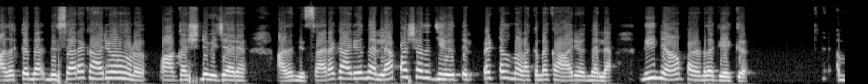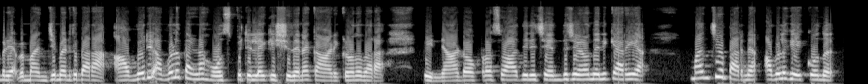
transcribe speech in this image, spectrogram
അതൊക്കെ നിസ്സാര കാര്യമാണെന്നാണ് ആകാശിന്റെ വിചാരം. അത് നിസ്സാര കാര്യമൊന്നുമല്ല പക്ഷെ അത് ജീവിതത്തിൽ പെട്ടെന്ന് നടക്കുന്ന കാര്യമൊന്നുമല്ല. നീ ഞാൻ പറയണത് കേക്ക്. മഞ്ജുമടുത്ത് പറ അവർ അവൾ പറഞ്ഞ ഹോസ്പിറ്റലിലേക്ക് ഇഷിതനെ കാണിക്കണമെന്ന് പറ. പിന്നെ ആ ഡോക്ടറെ സ്വാധീനിച്ച് എന്ത് ചെയ്യണമെന്ന് എനിക്കറിയാം. മഞ്ജു പറഞ്ഞ അവൾ കേൾക്കുമെന്ന് മ-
